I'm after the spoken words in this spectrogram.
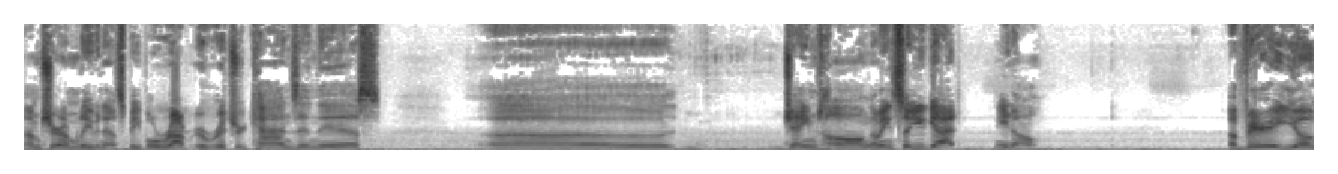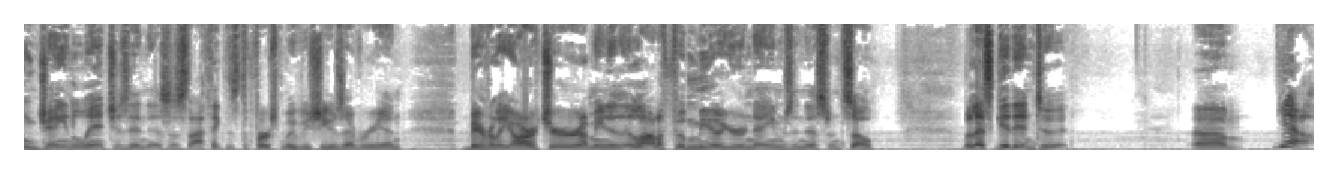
I'm sure I'm leaving out some people. Robert, Richard Kind's in this. Uh, James Hong. I mean, so you got, you know, a very young Jane Lynch is in this. It's, I think it's the first movie she was ever in. Beverly Archer. I mean, a lot of familiar names in this one. So, but let's get into it. Um, yeah.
